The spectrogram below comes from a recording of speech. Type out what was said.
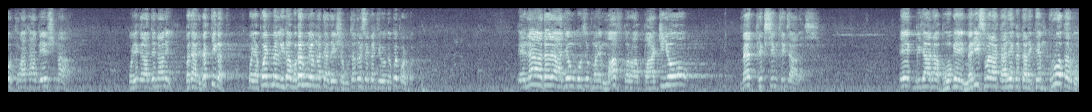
ઓળખું આખા દેશના. કોઈ એક રાજ્યના નહીં, બધાને વ્યક્તિગત. કોઈ એપોઇન્ટમેન્ટ લીધા વગર હું એમના ત્યાં જઈ શકું. ચંદ્રશેખરજી હોય કે કોઈ પણ હોય. એના આધારે આજે હું કહું છું કે મને માફ કરો, આ પાર્ટીઓ મેચ ફિક્સિંગથી ચાલે છે. એકબીજાના ભોગે મેરિટ્સ વાળા કાર્યકર્તાને કેમ પૂરો કરવો?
